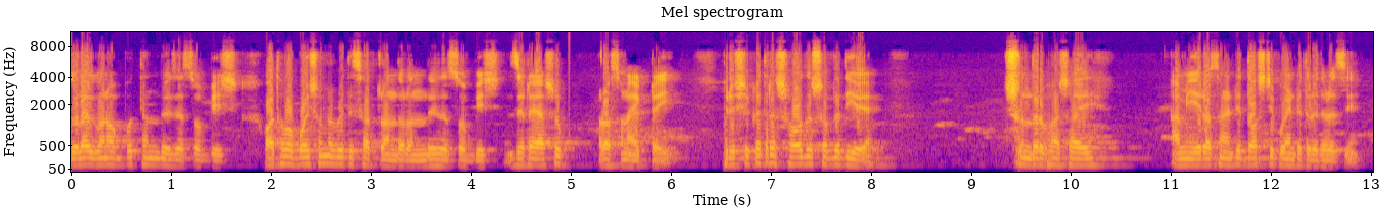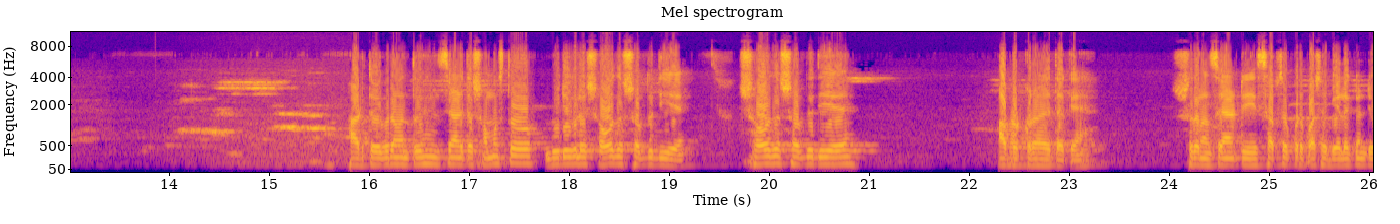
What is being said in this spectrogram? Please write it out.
জুলাই গণ অভ্যুত্থান দুই হাজার চব্বিশ অথবা বৈষম্য বৃদ্ধি ছাত্র আন্দোলন দুই হাজার চব্বিশ, যেটাই আসুক, রচনা একটাই। প্রিয় শিক্ষার্থীরা, সহজ শব্দ দিয়ে সুন্দর ভাষায় আমি এই রচনাটি দশটি পয়েন্টে তুলে ধরেছি। আর তো এব্রহমান তহিন চ্যানেলতে সমস্ত ভিডিওগুলো সহজ শব্দ দিয়ে, সহজ শব্দ দিয়ে আপলোড করা হয়ে থাকে সুতরাং চ্যানেলটি সাবস্ক্রাইব করে পাশে বেল আইকনটি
